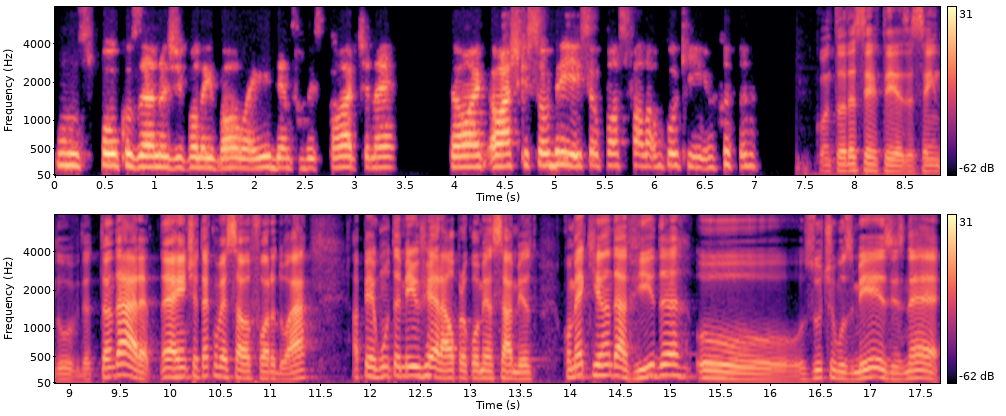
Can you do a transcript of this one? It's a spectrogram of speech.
uns poucos anos de voleibol aí dentro do esporte, né? Então eu acho que sobre isso eu posso falar um pouquinho. Com toda certeza, sem dúvida. Tandara, é, a gente até conversava fora do ar. A pergunta é meio geral para começar mesmo. Como é que anda a vida os últimos meses, né?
